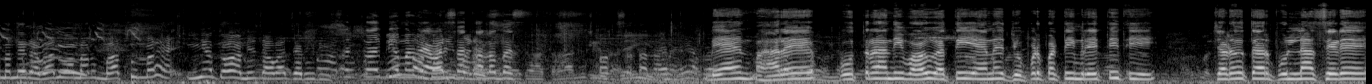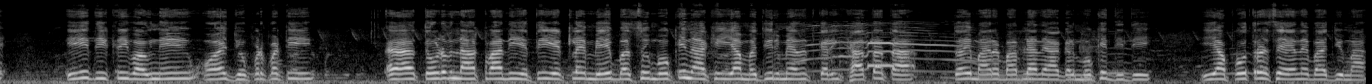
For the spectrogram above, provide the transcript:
મને રહેવાનું અમારું માથું મળે અહીંયા તો અમે જવા જરૂરી બેન મારે પોતરાની વાવ હતી એને ઝૂંપડપટ્ટીમાં રહેતી હતી ચડોતર ફૂલના શેડે એ દીકરી વાવને હોય ઝૂંપડપટ્ટી તોડ નાખવાની હતી એટલે મેં બસું મૂકી નાખી. અહીંયા મજૂરી મહેનત કરીને ખાતા હતા તો એ મારા બાબલાને આગળ મૂકી દીધી. અહીંયા પોત્ર છે એને બાજુમાં.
